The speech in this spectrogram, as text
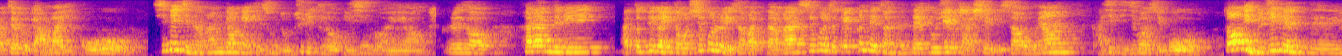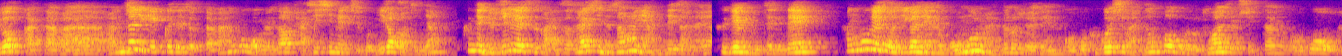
과제로 남아있고 심해지는 환경에 계속 노출이 되어 계신 거예요. 그래서 사람들이 아토피가 있다고 시골로 이사 갔다가 시골에서 깨끗해졌는데 도시로 다시 이사 오면 다시 뒤집어지고 저기 뉴질랜드 유럽 갔다가 완전히 깨끗해졌다가 한국 오면서 다시 심해지고 이러거든요. 근데 뉴질랜드 가서 살 수 있는 상황이 안 되잖아요. 그게 문제인데 한국에서 이겨내는 몸을 만들어줘야 되는 거고 그것이 완성법으로 도와줄 수 있다는 거고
